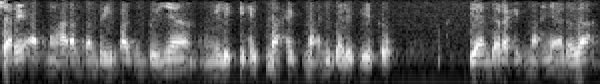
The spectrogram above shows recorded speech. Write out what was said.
syariat mengharamkan riba tentunya memiliki hikmah-hikmah di balik itu. Di antara hikmahnya adalah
